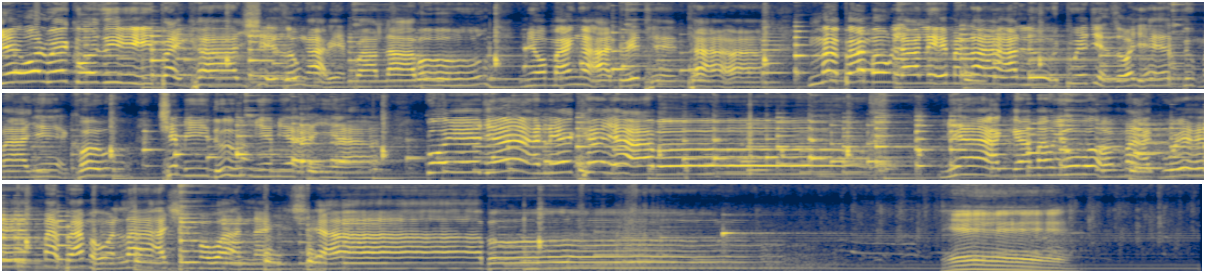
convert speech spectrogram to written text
ရေဝရွေကိုစီပိုက်ခါရှေ့ဆုံးကပင်ပါလာဖို့မျောမှန်းကတွေးထင်ထားမပန်းမုံလာလေမလားလို့တွေးကျင်စောရဲ့သူမရင်ခုံချစ်မိသူမြင်မြတ်ရာကိုရည်ချမ်းအနေခဲ့ရဖို့မြတ် ကမောင်ရိုးဘောမကွယ်မပန်းမဝလာရှိမဝနိုင်ရှာဖို့အဲ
